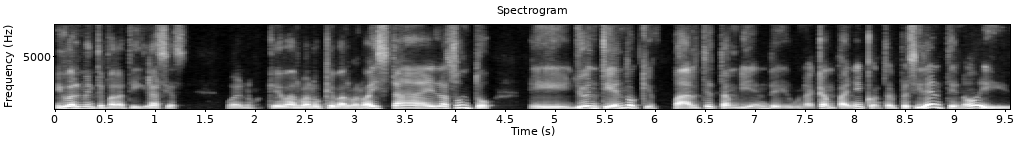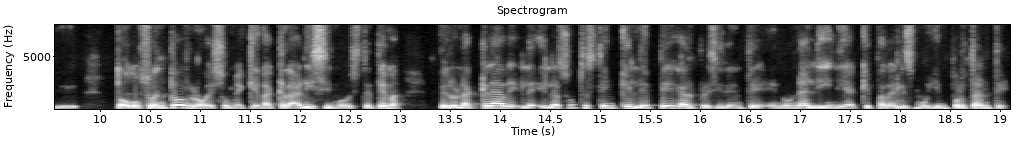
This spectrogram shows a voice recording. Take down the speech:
Igualmente para ti, gracias. Bueno, qué bárbaro, qué bárbaro. Ahí está el asunto. Eh, yo entiendo que parte también de una campaña contra del presidente, ¿no? Y todo su entorno, eso me queda clarísimo este tema. Pero la clave, el asunto está en que le pega al presidente en una línea que para él es muy importante.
